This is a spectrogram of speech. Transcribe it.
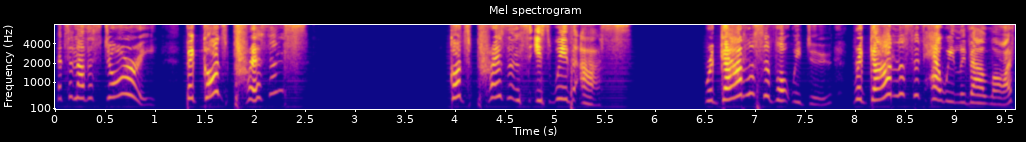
that's another story. But God's presence, God's presence is with us. Regardless of what we do, regardless of how we live our life,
